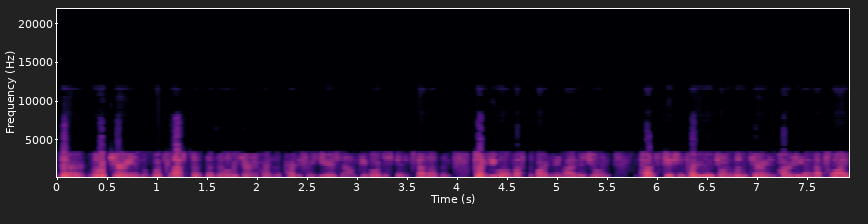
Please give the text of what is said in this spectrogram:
their libertarian, what's left of the, the libertarian part of the party for years now, and people are just getting fed up. And so many people have left the party, and they've either joined the Constitution Party or they joined the Libertarian Party, and that's why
